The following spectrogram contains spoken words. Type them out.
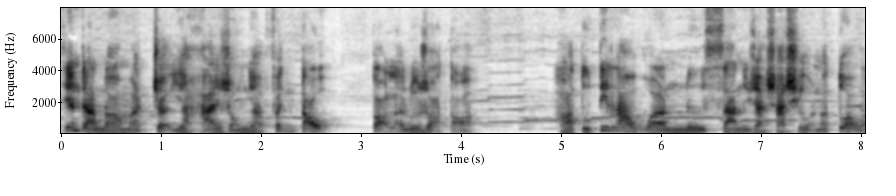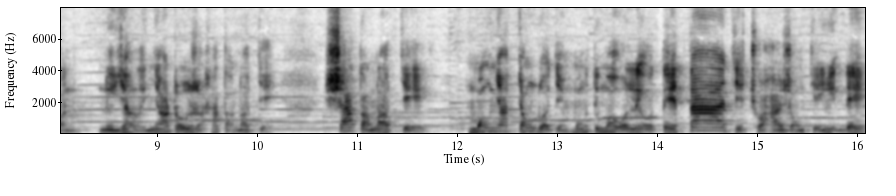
thiên trả no mà trở ra hai giống như phần tàu, tỏ là lúa rõ tỏ. Họ tụ tin lao và nữ xa nữ ra sát siêu nó tua và nữ giờ là nhát trổ rõ sát tỏ nó chè sát tỏ nó chè mong nhát trong đùa chè mong tôi mơ ở liệu tế ta chè cho hai giống chè nhịn đê.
